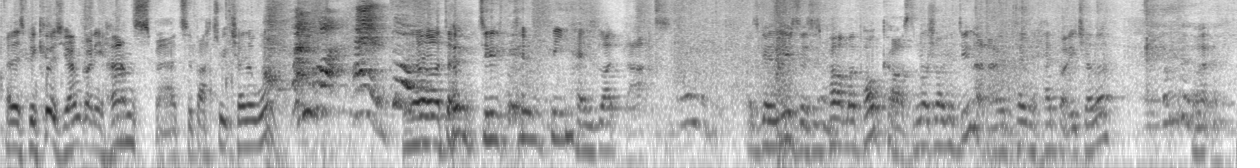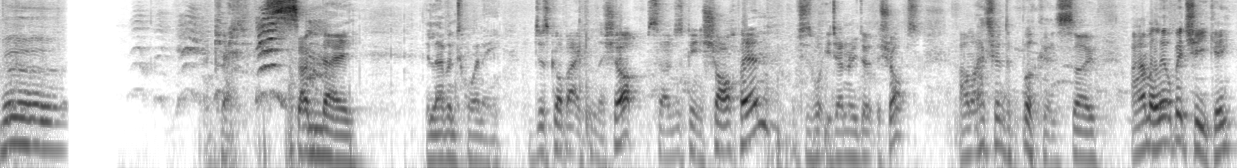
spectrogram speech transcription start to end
And it's because you haven't got any hands spare to batter each other with. You got head! No, don't do don't behave like that. I was going to use this as part of my podcast. I'm not sure I can do that now. I'm playing headbutt each other. Okay, Sunday, 11.20. Just got back from the shop, so I've just been shopping, which is what you generally do at the shops. Um, I actually went to Booker's, so I am a little bit cheeky.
